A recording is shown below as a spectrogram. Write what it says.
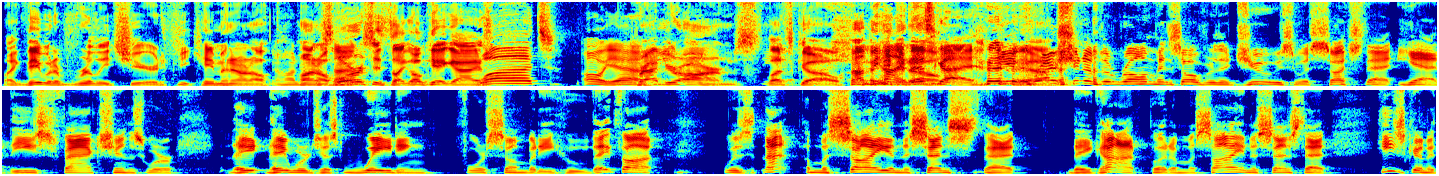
like they would have really cheered if he came in on a on a horse it's like okay guys What? Oh yeah. grab your arms let's go I'm behind You this know? guy. the aggression of the Romans over the Jews was such that yeah, these factions were they they were just waiting for somebody who they thought was not a Messiah in the sense that they got, but a Messiah in the sense that he's gonna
